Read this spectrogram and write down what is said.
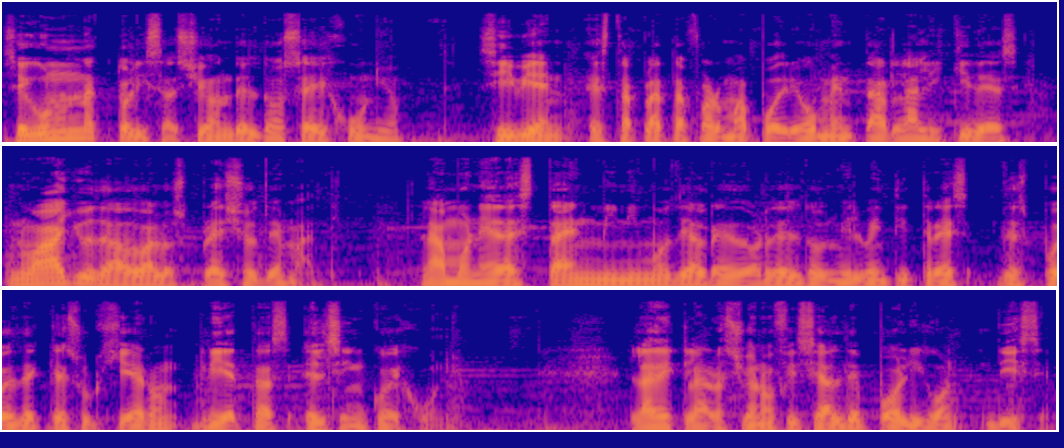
Según una actualización del 12 de junio, si bien esta plataforma podría aumentar la liquidez, no ha ayudado a los precios de Matic. La moneda está en mínimos de alrededor del 2023 después de que surgieron grietas el 5 de junio. La declaración oficial de Polygon dice,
